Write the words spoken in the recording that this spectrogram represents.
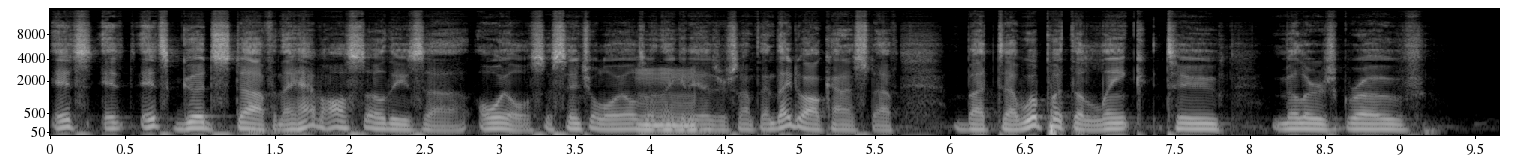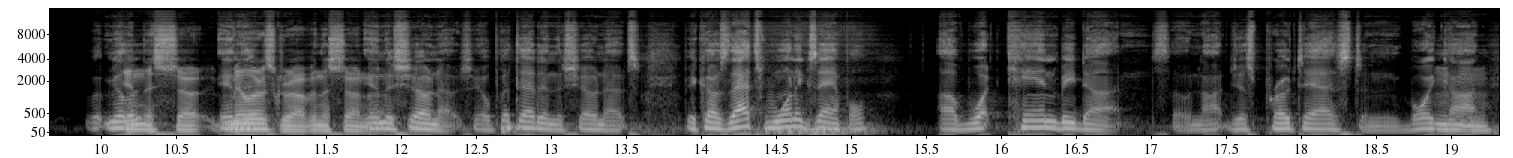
it's it, it's good stuff. And they have also these uh, oils, essential oils, mm-hmm. I think it mm-hmm. or something. They do all kind of stuff. But uh, we'll put the link to Miller's Grove. Miller, in the show, in Miller's the, Grove in the show notes. In the show notes, you'll put that in the show notes because that's one example of what can be done. So not just protest and boycott, mm-hmm.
